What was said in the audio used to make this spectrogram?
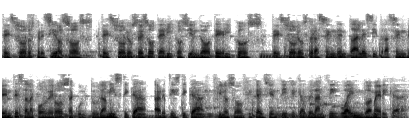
tesoros preciosos, tesoros esotéricos y endotéricos, tesoros trascendentales y trascendentes a la poderosa cultura mística, artística, filosófica y científica de la antigua Indoamérica.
